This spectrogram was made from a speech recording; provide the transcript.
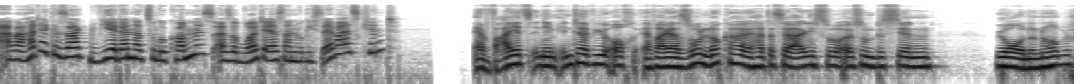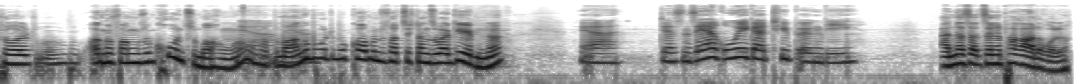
Aber hat er gesagt, wie er dann dazu gekommen ist? Also wollte er es dann wirklich selber als Kind? Er war jetzt in dem Interview auch, er war ja so locker, er hat das ja eigentlich so als so ein bisschen, ja, und dann habe ich halt angefangen, synchron zu machen, ne? Ja, hab immer ja. Angebote bekommen und das hat sich dann so ergeben, ne? Ja, der ist ein sehr ruhiger Typ irgendwie. Anders als seine Paraderolle.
